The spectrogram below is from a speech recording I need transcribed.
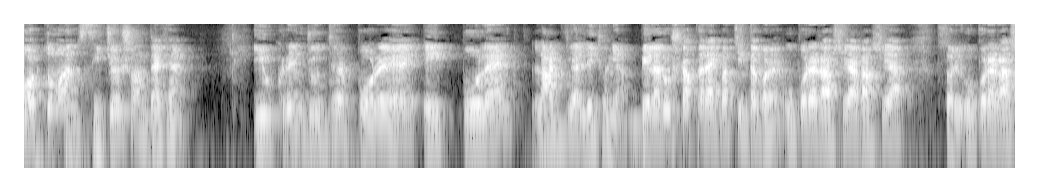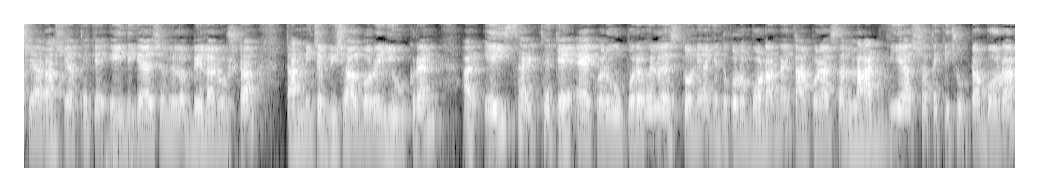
বর্তমান সিচুয়েশন দেখেন, ইউক্রেন যুদ্ধের পরে এই পোল্যান্ড, লাটভিয়া, লিথুনিয়া, বেলারুশটা আপনারা একবার চিন্তা করেন। উপরে রাশিয়া রাশিয়া সরি উপরে রাশিয়া রাশিয়া থেকে এই দিকে এসে হলো বেলারুশটা, তার নিচে বিশাল বড় ইউক্রেন, আর এই সাইড থেকে একবারে উপরে হলো এস্তোনিয়া, কিন্তু কোনো বর্ডার নাই। তারপরে আছে লাটভিয়ার সাথে কিছুটা বর্ডার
